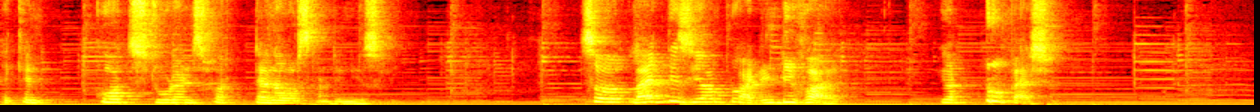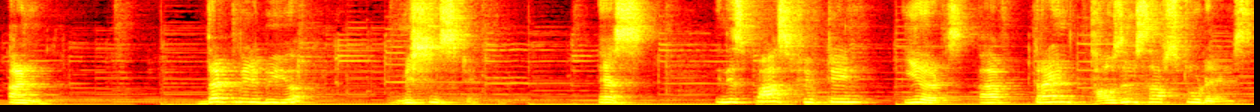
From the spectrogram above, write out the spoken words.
I can coach students for 10 hours continuously. So, like this, you have to identify your true passion, and that will be your mission statement. Yes, in this past 15 years, I have trained thousands of students,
